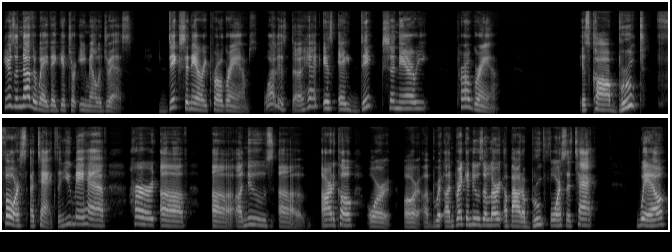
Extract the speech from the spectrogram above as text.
Here's another way they get your email address dictionary programs. What is the heck is a dictionary program? It's called brute force attacks. And you may have heard of uh, a news uh, article or or a, a breaking news alert about a brute force attack. Well,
